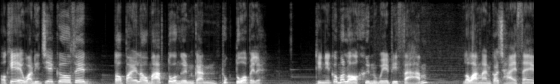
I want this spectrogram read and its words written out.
โอเค วาง DJ Girl เสร็จ ต่อไปเรามาอัพตัวเงินกันทุกตัวไปเลย ทีนี้ก็มารอขึ้นเวฟที่ 3 ระหว่างนั้นก็ฉายแสง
